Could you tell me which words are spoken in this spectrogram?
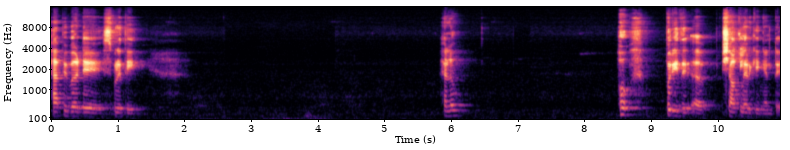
Happy birthday, Smriti. Hello. ஓ புரியுது. ஷாக்கில் இருக்கீங்கன்ட்டு.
